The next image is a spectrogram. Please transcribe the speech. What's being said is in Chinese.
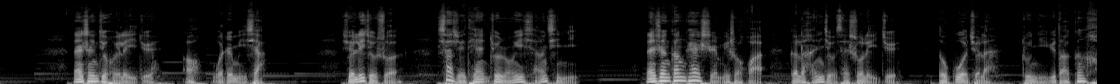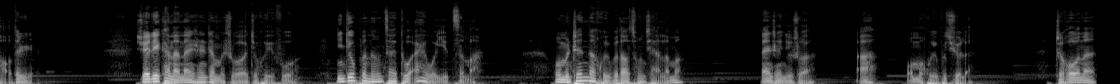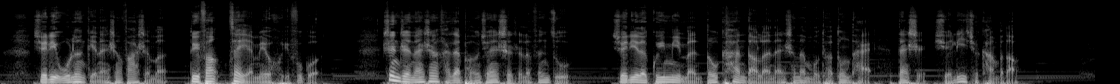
男生就回了一句：“哦，我这没下。”雪莉就说：“下雪天就容易想起你。”男生刚开始没说话，隔了很久才说了一句：“都过去了，祝你遇到更好的人。”雪莉看到男生这么说，就回复：“你就不能再多爱我一次吗？我们真的回不到从前了吗？”男生就说：“啊，我们回不去了。”之后呢，雪莉无论给男生发什么，对方再也没有回复过。甚至男生还在朋友圈设置了分组，雪莉的闺蜜们都看到了男生的某条动态，但是雪莉却看不到。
